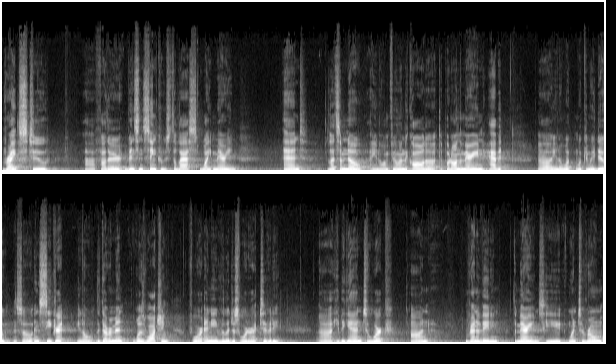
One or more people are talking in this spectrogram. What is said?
writes to uh, Father Vincent Cincouz, the last white Marian, and lets him know, you know, I'm feeling the call to, to put on the Marian habit uh, you know, what, what can we do? And so, in secret, you know, the government was watching for any religious order activity. Uh, he began to work on renovating the Marians. He went to Rome,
